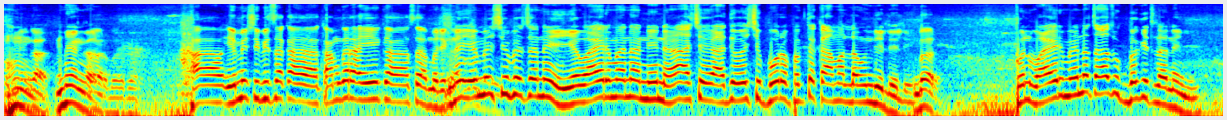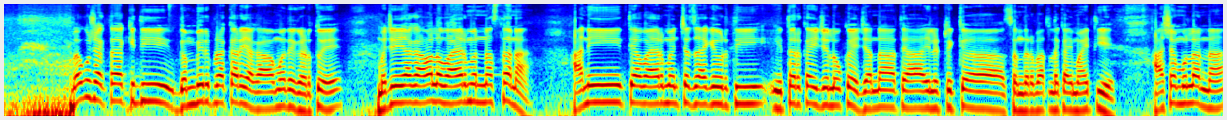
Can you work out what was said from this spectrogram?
मेंगाळ. मेंगाळ. बरं बरं बरं. हा एम एस सी बीचा का कामगार आहे का असं म्हणजे नाही एम एस सी बीचं नाही. हे वायरमॅनांनी ना असे आदिवासी पोरं फक्त कामाला लावून दिलेले. बरं. पण वायरमॅनच अजून बघितला नाही मी. बघू शकता किती गंभीर प्रकार या गावामध्ये घडतोय. म्हणजे या गावाला वायरमन नसताना आणि त्या वायरमनच्या जागेवरती इतर काही जे लोक आहे ज्यांना त्या इलेक्ट्रिक अ, संदर्भातलं काही माहिती आहे अशा मुलांना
